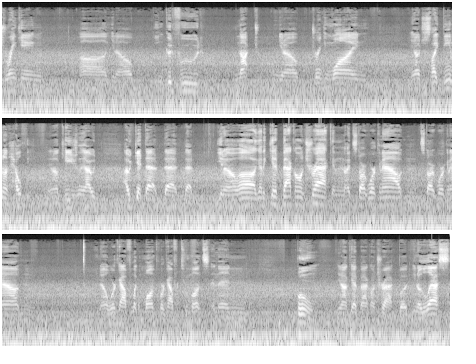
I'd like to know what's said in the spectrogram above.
drinking, uh, you know, eating good food, not, you know, drinking wine, you know, just like being unhealthy. You know, occasionally I would, I would get that, that, that, you know, oh, I got to get it back on track, and I'd start working out and start working out, and you know, work out for like a month, work out for two months, and then, boom, you know, get back on track. But you know, the last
